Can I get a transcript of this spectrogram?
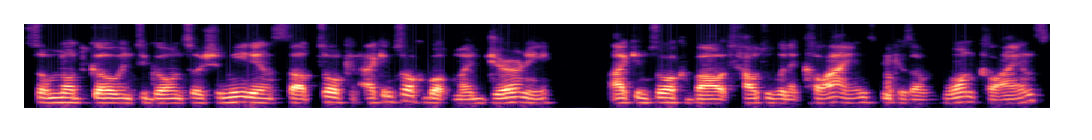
So i'm not going to go on social media and start talking. I can talk about my journey. I can talk about how to win a client because i've won clients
